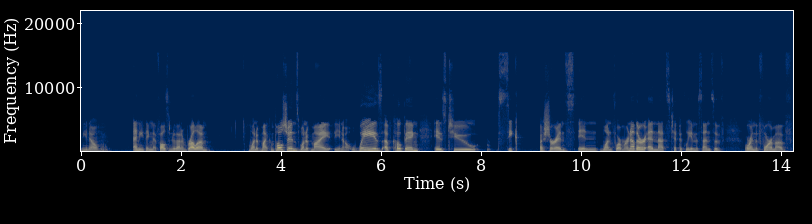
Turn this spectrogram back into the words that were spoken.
you know, anything that falls under that umbrella. One of my compulsions, one of my, you know, ways of coping is to seek assurance in one form or another, and that's typically in the sense of or in the form of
